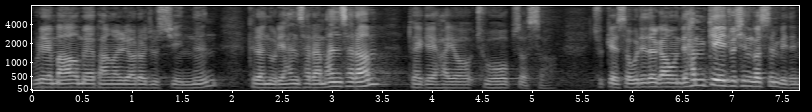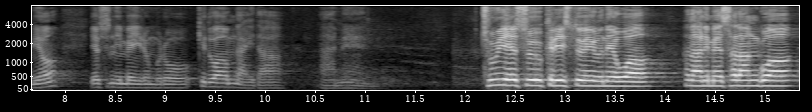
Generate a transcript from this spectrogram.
우리의 마음의 방을 열어줄 수 있는 그런 우리 한 사람 한 사람 되게 하여 주옵소서. 주께서 우리들 가운데 함께 해 주시는 것을 믿으며 예수님의 이름으로 기도하옵나이다. 아멘. 주 예수 그리스도의 은혜와 하나님의 사랑과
